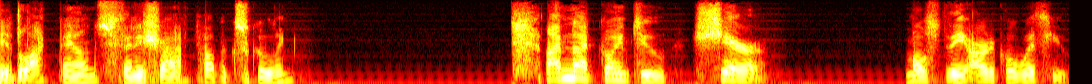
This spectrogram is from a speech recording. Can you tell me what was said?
Did lockdowns finish off public schooling? I'm not going to share most of the article with you.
